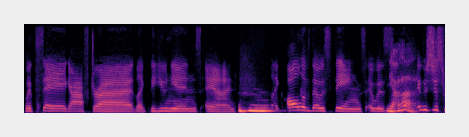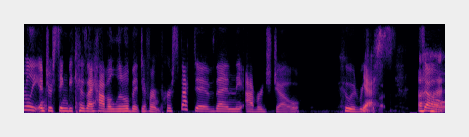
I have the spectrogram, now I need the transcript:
with SAG AFTRA, like the unions and like all of those things. It was yeah. it was just really interesting because I have a little bit different perspective than the average Joe who would read. Yes. So Uh-huh.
